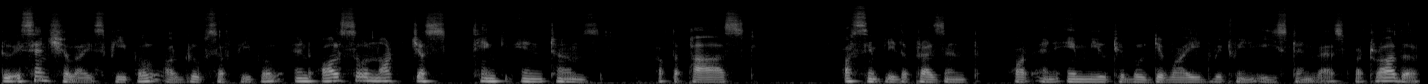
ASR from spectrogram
to essentialize people or groups of people, and also not just think in terms of the past or simply the present or an immutable divide between East and West, but rather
